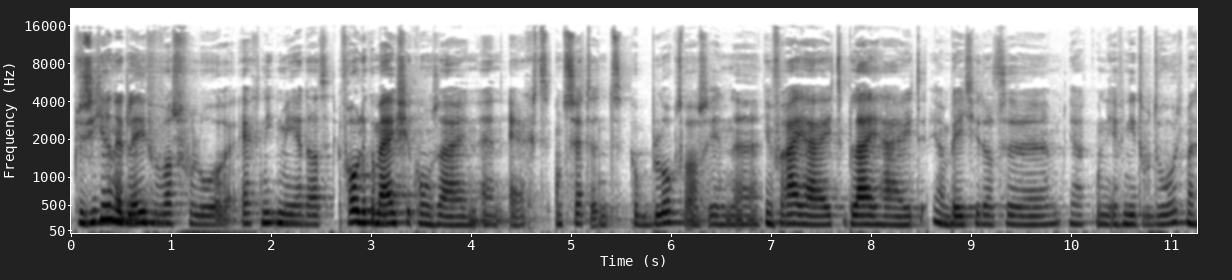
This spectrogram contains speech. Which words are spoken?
plezier in het leven was verloren. Echt niet meer dat vrolijke meisje kon zijn en echt ontzettend geblokt was in, uh, in vrijheid, blijheid. Ja, een beetje dat, uh, ja, ik moet even niet op het woord, maar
